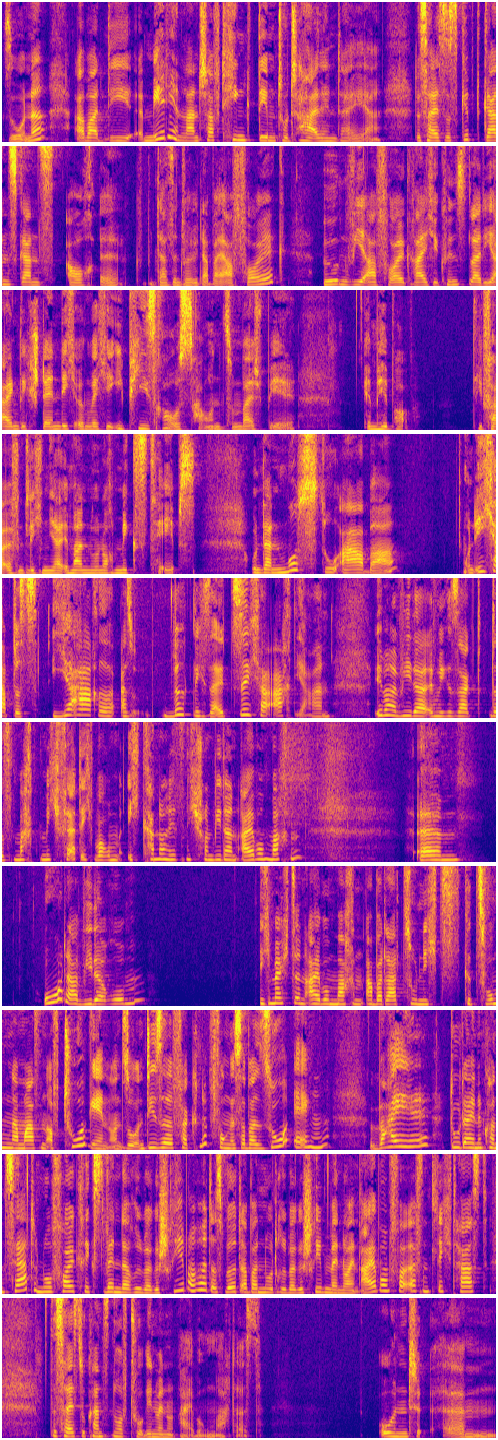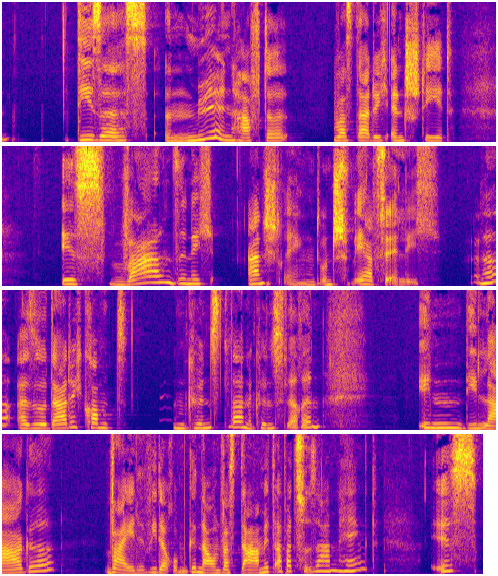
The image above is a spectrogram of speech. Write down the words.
So, ne? Aber die Medienlandschaft hinkt dem total hinterher. Das heißt, es gibt ganz, ganz auch, äh, da sind wir wieder bei Erfolg, irgendwie erfolgreiche Künstler, die eigentlich ständig irgendwelche EPs raushauen, zum Beispiel im Hip-Hop. Die veröffentlichen ja immer nur noch Mixtapes. Und dann musst du aber Und ich habe das Jahre, also wirklich seit sicher acht Jahren, immer wieder irgendwie gesagt, das macht mich fertig, warum, ich kann doch jetzt nicht schon wieder ein Album machen. Ähm, oder wiederum, ich möchte ein Album machen, aber dazu nicht gezwungenermaßen auf Tour gehen und so. Und diese Verknüpfung ist aber so eng, weil du deine Konzerte nur vollkriegst, wenn darüber geschrieben wird. Das wird aber nur darüber geschrieben, wenn du ein Album veröffentlicht hast. Das heißt, du kannst nur auf Tour gehen, wenn du ein Album gemacht hast. Und ähm, dieses Mühlenhafte, was dadurch entsteht, ist wahnsinnig anstrengend und schwerfällig. Ne? Also dadurch kommt ein Künstler, eine Künstlerin in die Lage, weil wiederum, genau, und was damit aber zusammenhängt, ist,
